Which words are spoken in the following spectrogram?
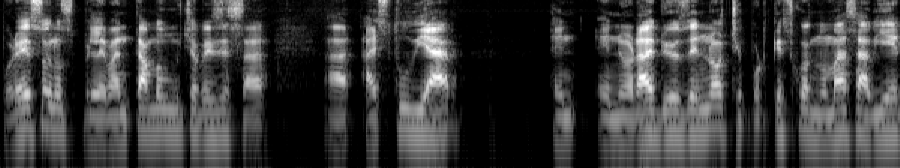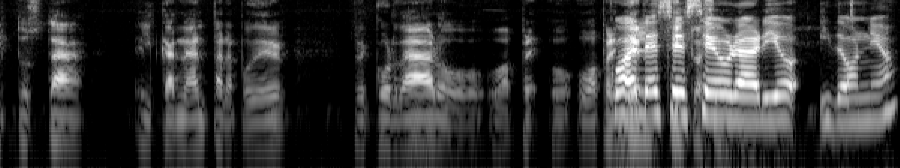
Por eso nos levantamos muchas veces a, a- a estudiar en, en horarios de noche, porque es cuando más abierto está el canal para poder recordar o, o apre- o- o aprender. ¿Cuál es ese horario idóneo?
